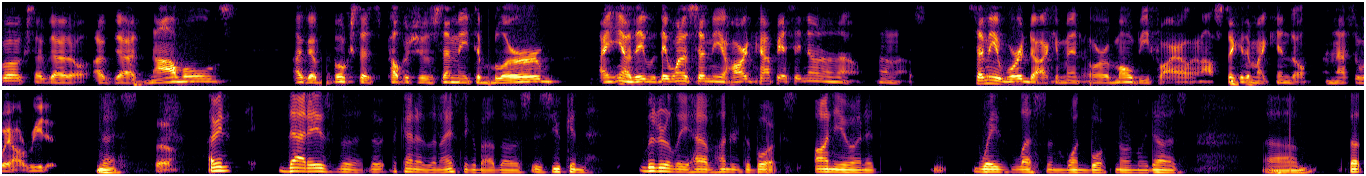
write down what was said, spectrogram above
books, I've got I've got novels, I've got books that publishers send me to blurb. I you know, they they want to send me a hard copy. I say no, no, no. No, no send me a Word document or a Mobi file, and I'll stick it in my Kindle, and that's the way I'll read it. Nice. So I mean, that is the, the the kind of the nice thing about those is you can literally have hundreds of books on you, and it weighs less than one book normally does. Um, that,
